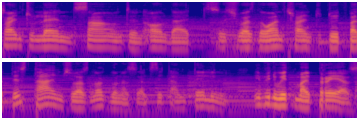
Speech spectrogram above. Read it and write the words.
trying to learn sound and all that. So she was the one trying to do it. But this time she was not going to succeed. I'm telling you, even with my prayers.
